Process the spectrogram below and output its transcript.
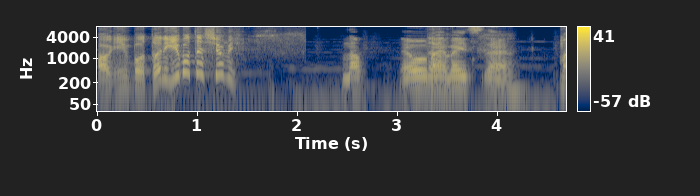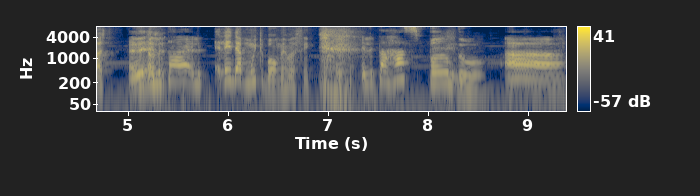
alguém botou? Ninguém botou esse filme. Não. Eu, Não. mas, mas, é. Mas Ele, ele tá, ele, ele ainda é muito bom mesmo assim. ele tá raspando a,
